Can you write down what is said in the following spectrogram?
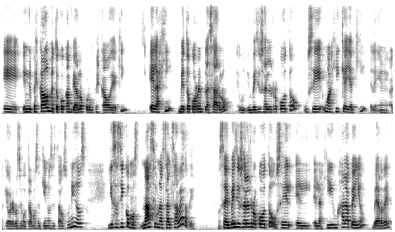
Eh, en el pescado me tocó cambiarlo por un pescado de aquí, El ají me tocó reemplazarlo. En vez de usar el rocoto, usé un ají que hay aquí, que ahora nos encontramos aquí en los Estados Unidos. Y es así como nace una salsa verde. O sea, en vez de usar el rocoto, usé el, el, ají un jalapeño verde.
